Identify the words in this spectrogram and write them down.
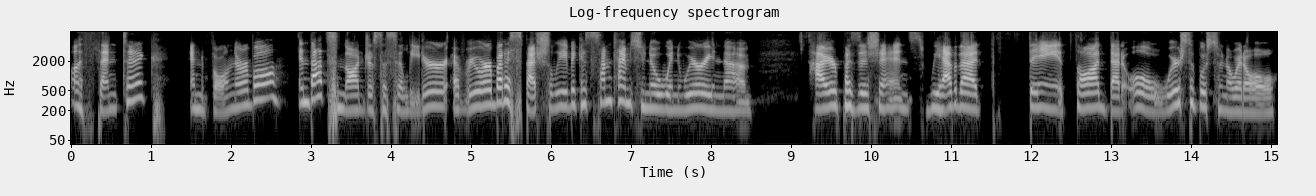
authentic and vulnerable and that's not just as a leader everywhere but especially because sometimes you know when we're in um, higher positions, we have that thing thought that oh, we're supposed to know it all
